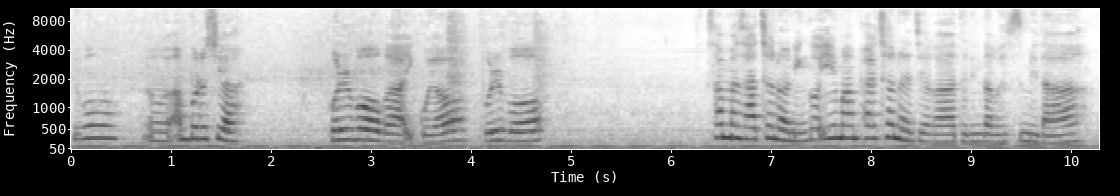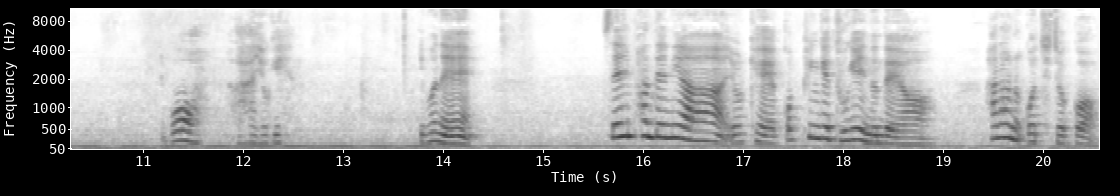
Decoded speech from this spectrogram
그리고 어, 암브르시아 볼보가 있고요. 볼보 34,000원인 거 28,000원에 제가 드린다고 했습니다. 그리고 아 여기 이번에 세인 판데니아 이렇게 꽃 핀 게 두 개 있는데요. 하나는 꽃이 적고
